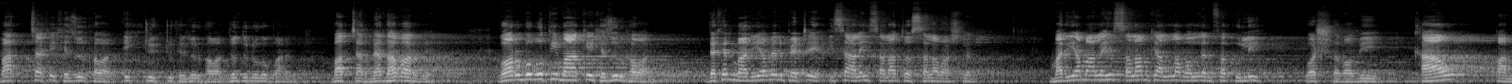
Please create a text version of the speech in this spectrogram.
বাচ্চাকে খেজুর খাওয়ান, একটু একটু খেজুর খাওয়ান, যতটুকু পারেন। বাচ্চার মেধা বাড়বে। গর্ভবতী মাকে খেজুর খাওয়ান। দেখেন মারিয়ামের পেটে ঈসা আলি সালাতাম আসলেন। মারিয়াম আলহি সালামকে আল্লাহ বললেন, ফাকুলি ওয়াশরবি, খাও, পান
